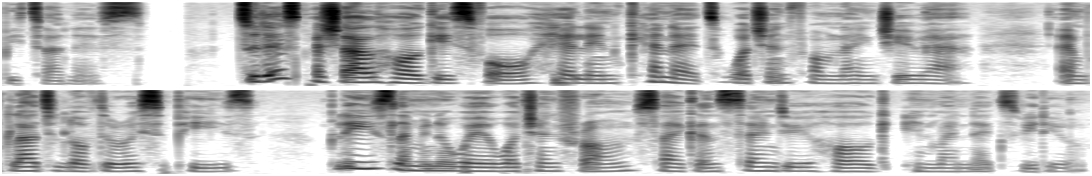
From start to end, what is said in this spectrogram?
bitterness. Today's special hug is for Helen Kenneth watching from Nigeria. I'm glad you love the recipes. Please let me know where you're watching from so I can send you a hug in my next video.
